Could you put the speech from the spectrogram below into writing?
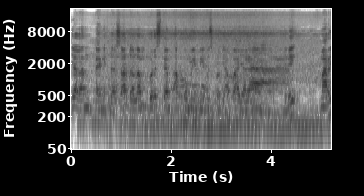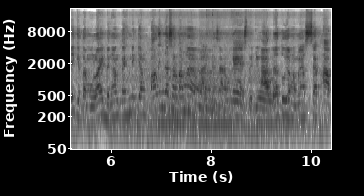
ya kan teknik dasar dalam berstand up comedy itu seperti apa ya. Ya. kan? Jadi mari kita mulai dengan teknik yang paling dasar banget. Paling dasar. Oke, setuju. Ada tuh yang namanya setup.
